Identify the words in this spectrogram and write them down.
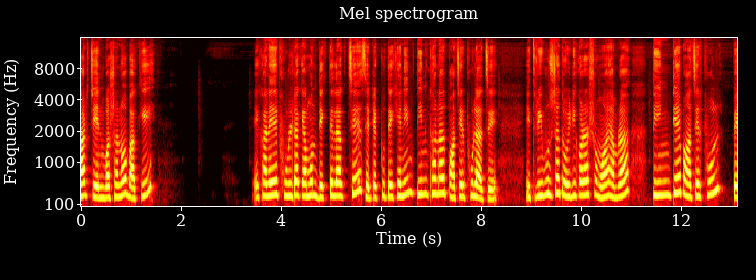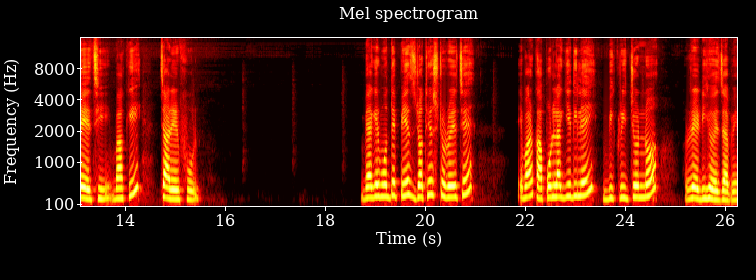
আর চেন বসানো বাকি। এখানে ফুলটা কেমন দেখতে লাগছে সেটা একটু দেখে নিন। তিনখানা পাঁচের ফুল আছে। এই ত্রিভুজটা তৈরি করার সময় আমরা তিনটে পাঁচের ফুল পেয়েছি, বাকি চারের ফুল। ব্যাগের মধ্যে পেস যথেষ্ট রয়েছে। এবার কাপড় লাগিয়ে দিলেই বিক্রির জন্য রেডি হয়ে যাবে।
